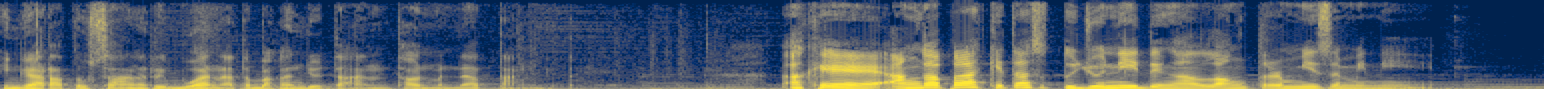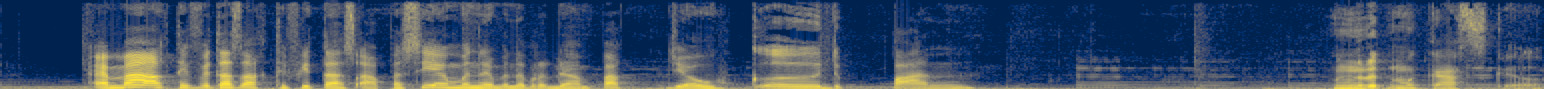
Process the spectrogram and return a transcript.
hingga ratusan, ribuan atau bahkan jutaan tahun mendatang gitu. Oke, anggaplah kita setuju nih dengan long termism ini. Emang aktivitas-aktivitas apa sih yang benar-benar berdampak jauh ke depan? Menurut McCaskill,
